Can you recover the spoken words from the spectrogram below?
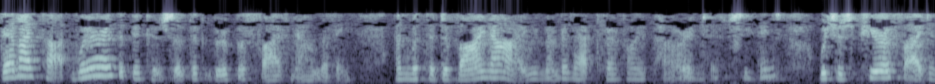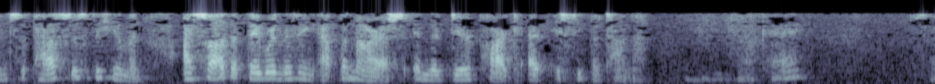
Then I thought, where are the bhikkhus of the group of five now living? And with the divine eye, remember that clairvoyant power to see things, which is purified and surpasses the human, I saw that they were living at Benares in the deer park at Isipatana. Okay? So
